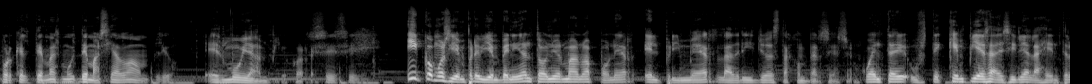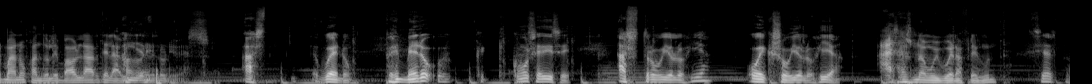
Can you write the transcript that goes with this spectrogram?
porque el tema es muy demasiado amplio. Es muy amplio, correcto. Sí, sí. Y como siempre, bienvenido Antonio, hermano, a poner el primer ladrillo de esta conversación. Cuente usted qué empieza a decirle a la gente, hermano, cuando les va a hablar de la vida en el universo. Bueno, primero, ¿qué- ¿cómo se dice? ¿Astrobiología o exobiología? Ah, esa es una muy buena pregunta. ¿Cierto?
